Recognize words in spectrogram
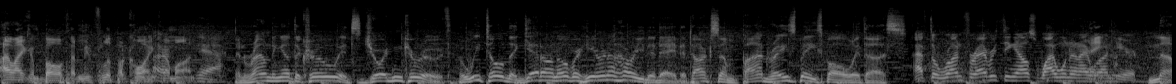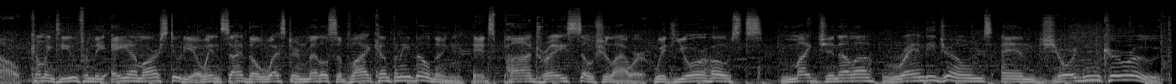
I like them both. I mean, flip a coin. Come on. Yeah. And rounding out the crew, it's Jordan Caruth, who we told to get on over here in a hurry today to talk some Padres baseball with us. I have to run for everything else. Why wouldn't I run here? Now, coming to you from the AMR studio inside the Western Metal Supply Company building, it's Padres Social Hour with your hosts, Mike Janella, Randy Jones, and Jordan Caruth.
